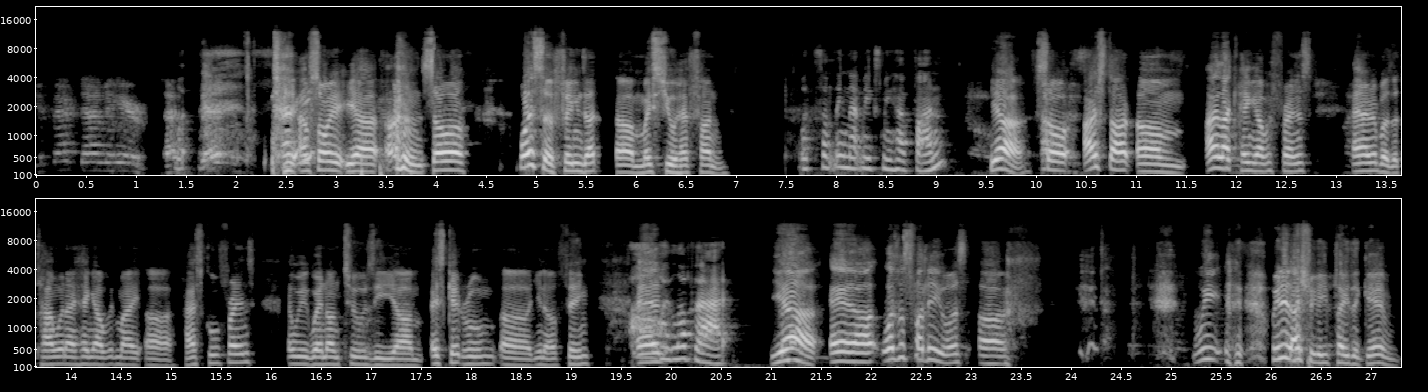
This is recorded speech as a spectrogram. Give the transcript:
Get back down to here. I'm sorry. Yeah. so, uh, what's the thing that uh, makes you have fun? What's something that makes me have fun? Yeah. So I start. Um. I like hanging out with friends. And I remember the time when I hang out with my uh, high school friends, and we went on to the um, escape room, uh, you know, thing. Oh, And I love that. yeah, and uh, what was funny was uh, we we didn't actually play the game.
